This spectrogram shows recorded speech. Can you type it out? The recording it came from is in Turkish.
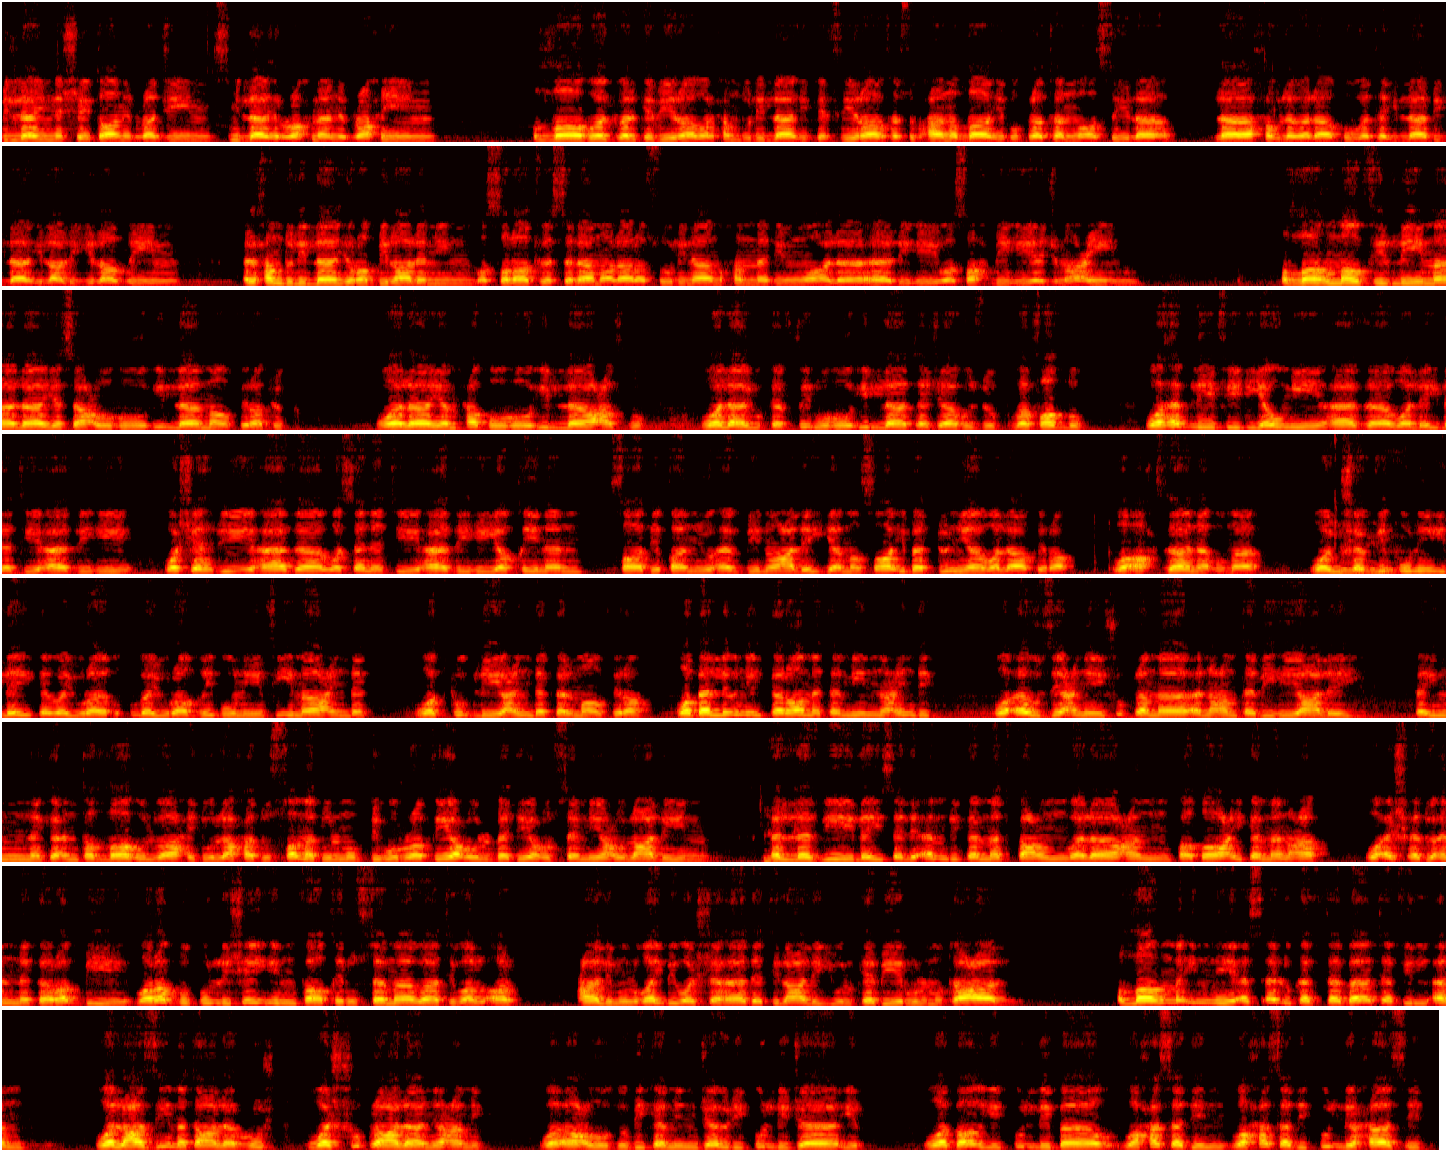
بالله من الشيطان الرجيم. بسم الله الرحمن الرحيم. الله أكبر كبيرا والحمد لله كثيرا فسبحان الله بكرة وأصيلا. لا حول ولا قوة إلا بالله العلي العظيم. الحمد لله رب العالمين والصلاة والسلام على رسولنا محمد وعلى آله وصحبه أجمعين. اللهم اغفر لي ما لا يسعه إلا مغفرتك ولا يمحقه إلا عفوك ولا يكفره إلا تجاوزك وفضلك. وهب لي في يومي هذا وليلتي هذه وشهري هذا وسنتي هذه يقينا صادقا يهون علي مصائب الدنيا والآخرة وأحزانهما. ويشوقني إليك ويرغ- ويرغبني فيما عندك واكتب لي عندك المغفرة وبلغني الكرامة من عندك وأوزعني شكر ما أنعمت به علي. فإنك أنت الله الواحد الأحد الصمد المبدئ الرفيع البديع السميع العليم. الذي ليس لأمرك مدفع ولا عن فضاعك منعه. وأشهد أنك ربي ورب كل شيء فاطر السماوات والأرض عالم الغيب والشهادة العلي الكبير المتعال. اللهم إني أسألك الثبات في الأمر والعزيمة على الرشد والشكر على نعمك وأعوذ بك من جور كل جائر وبغي كل باغ وحسد وحسد كل حاسد.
